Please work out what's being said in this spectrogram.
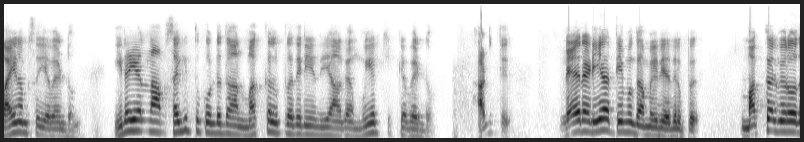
பயணம் செய்ய வேண்டும். இதையெல்லாம் சகித்து கொண்டுதான் மக்கள் பிரதிநிதியாக முயற்சிக்க வேண்டும். அடுத்து நேரடியாக திமுக மீது எதிர்ப்பு. மக்கள் விரோத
